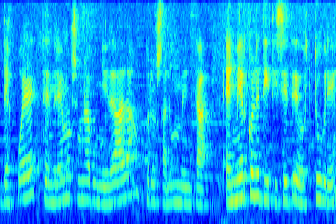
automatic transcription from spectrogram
Después tendremos una buñedada pro salud mental. El miércoles 17 de octubre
